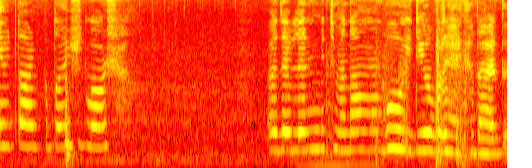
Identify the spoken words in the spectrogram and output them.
Evet arkadaşlar. Ödevlerim bitmeden ama bu video buraya kadardı.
